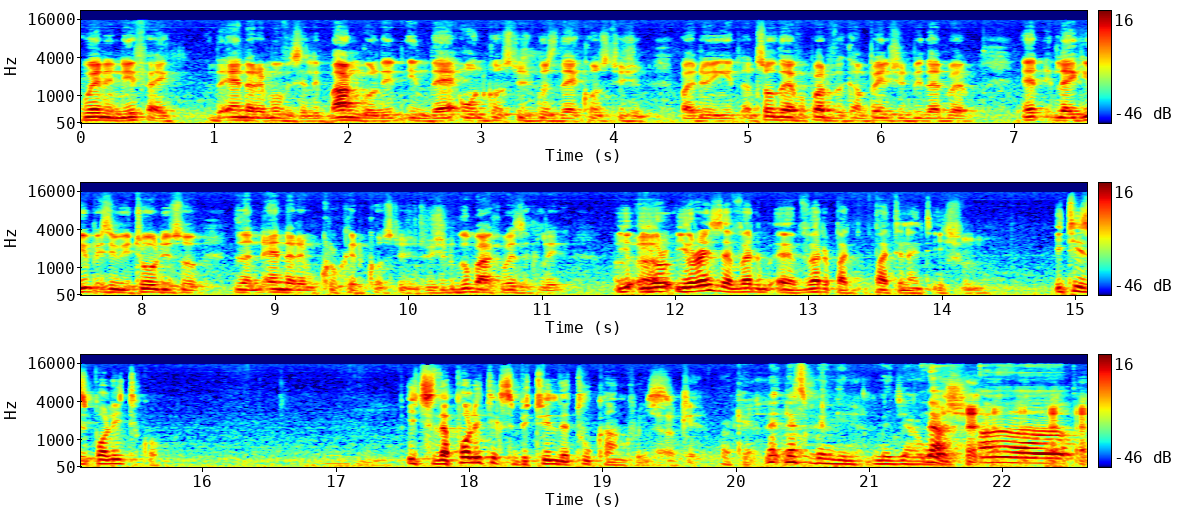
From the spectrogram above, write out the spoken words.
when in effect, the NRM obviously bungled it in their own constitution, because their constitution, by doing it. And so therefore part of the campaign should be that, well, eh, like UPC, we told you so, there's an NRM crooked constitution. We should go back basically... uh, You, you, raise a very, a very pertinent issue. It is political. It's the politics between the two countries. Okay, Okay. Let, us bring in Major Now, Awich. uh,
